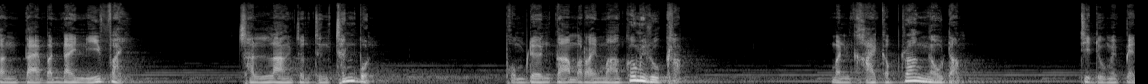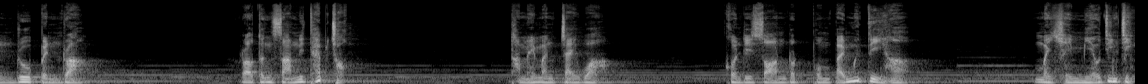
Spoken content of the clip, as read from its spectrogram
ตั้งแต่บันไดหนีไฟ ชั้นล่างจนถึงชั้นบน ผมเดินตามอะไรมาก็ไม่รู้ครับ มันคล้ายกับร่างเงาดำที่ดูไม่เป็นรูปเป็นร่าง เราทั้งสามนี่แทบช็อกทำให้มั่นใจว่า คนที่สอนรถผมไปเมื่อตีห้าไม่ใช่เหมียวจริง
